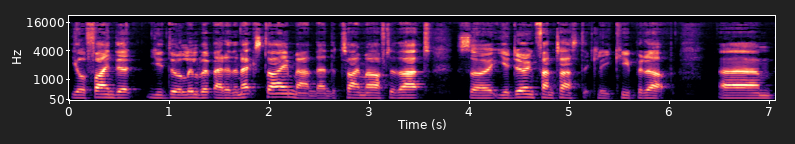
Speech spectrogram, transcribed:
you'll find that you do a little bit better the next time and then the time after that. So you're doing fantastically. Keep it up. Um,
